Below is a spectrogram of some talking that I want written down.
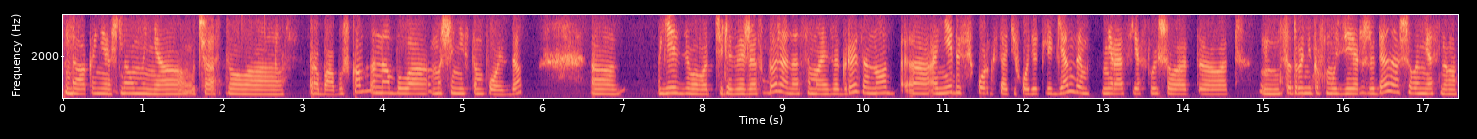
Да, конечно, у меня участвовала прабабушка. Она была машинистом поезда. Ездила вот через Ижевск тоже, она сама из Агрыза, но о ней до сих пор, кстати, ходят легенды. Не раз я слышала от, от сотрудников музея РЖД нашего местного,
